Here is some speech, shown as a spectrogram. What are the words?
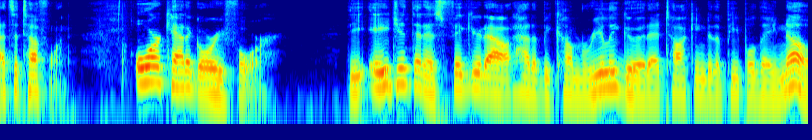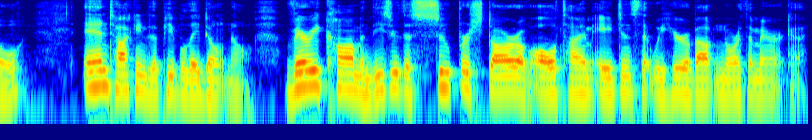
That's a tough one. Or category four, the agent that has figured out how to become really good at talking to the people they know and talking to the people they don't know. Very common. These are the superstar of all time agents that we hear about in North America.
